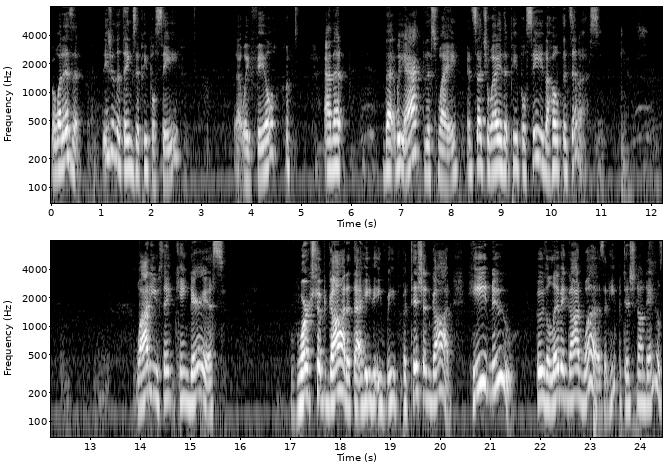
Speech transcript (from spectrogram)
But what is it? These are the things that people see, that we feel, and that that we act this way in such a way that people see the hope that's in us. Yes. Why do you think King Darius worshipped God at that. He, he, he petitioned God. He knew who the living God was, and he petitioned on Daniel's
